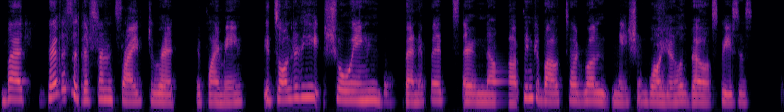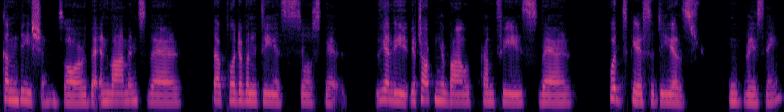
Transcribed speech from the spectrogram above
But there is a different side to it, if I may. It's already showing the benefits and uh, think about third world you know, the spaces, conditions or the environments where the affordability is so scarce. Really, you're talking about countries where food scarcity is increasing.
